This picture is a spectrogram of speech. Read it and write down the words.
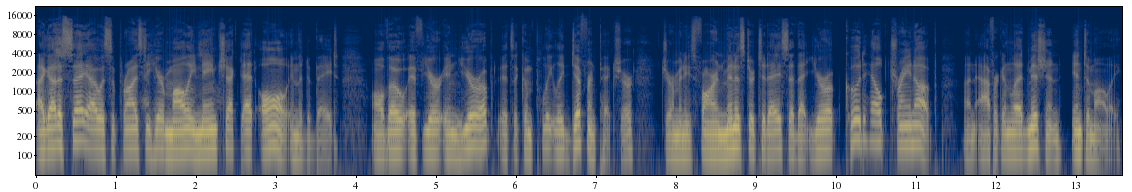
I got to say, I was surprised to hear Mali name checked at all in the debate. Although, if you're in Europe, it's a completely different picture. Germany's foreign minister today said that Europe could help train up an African led mission into Mali.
